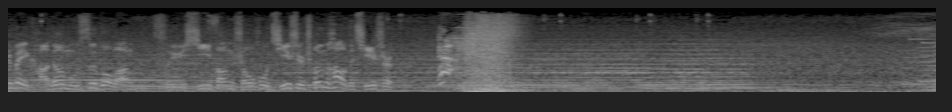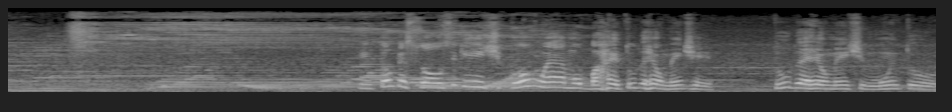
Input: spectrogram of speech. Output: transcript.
是被卡德姆斯国王赐予西方守护骑士称号的骑士。Então, pessoal, o seguinte, como é mobile, tudo realmente, tudo é realmente muito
